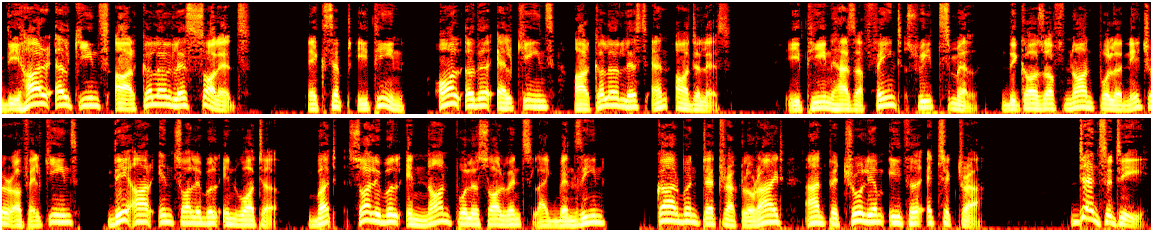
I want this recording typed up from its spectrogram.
The higher alkenes are colorless solids. Except ethene, all other alkenes are colorless and odorless. Ethene has a faint sweet smell. Because of non-polar nature of alkenes, they are insoluble in water, but soluble in non-polar solvents like benzene, carbon tetrachloride and petroleum ether etc. Density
